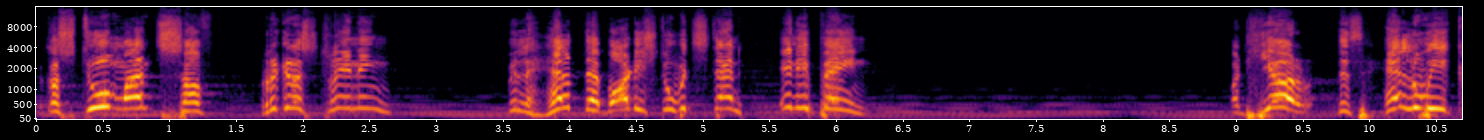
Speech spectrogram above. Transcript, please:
Because two months of rigorous training will help their bodies to withstand any pain. But here, this hell week,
